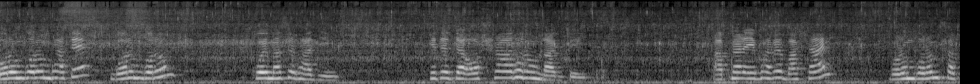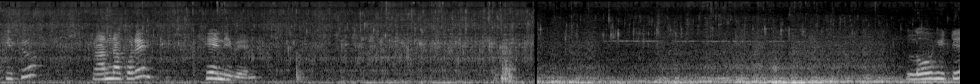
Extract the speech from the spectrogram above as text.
গরম গরম ভাতে গরম গরম কই মাছের ভাজি? খেতে যা অসাধারণ লাগবে। আপনারা এভাবে বাসায় গরম গরম সব কিছু রান্না করে খেয়ে নেবেন। লো হিটে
